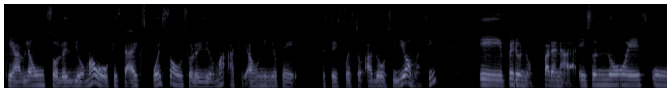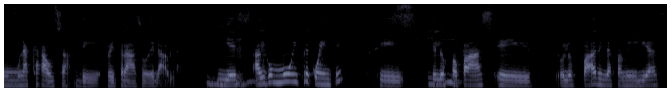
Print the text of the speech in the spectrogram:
que habla un solo idioma o que está expuesto a un solo idioma a, que, a un niño que esté expuesto a dos idiomas, ¿sí? Eh, pero no, para nada. Eso no es una causa de retraso del habla. Y es algo muy frecuente que, que los papás eh, o los padres, las familias,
